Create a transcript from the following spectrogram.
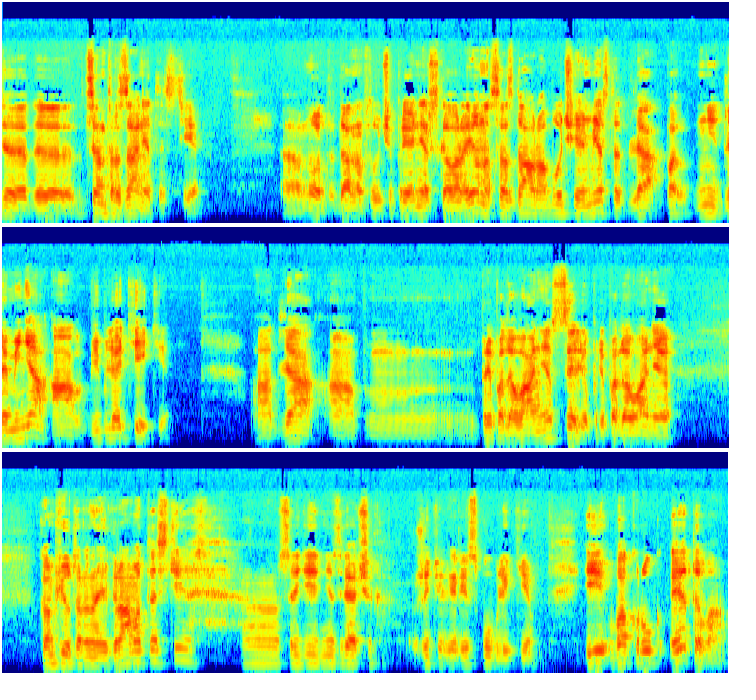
э, центр занятости ну, вот в данном случае Прионежского района, создал рабочее место для, не для меня, а в библиотеке а для а, преподавания, с целью преподавания компьютерной грамотности э, среди незрячих жителей республики. И вокруг этого,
